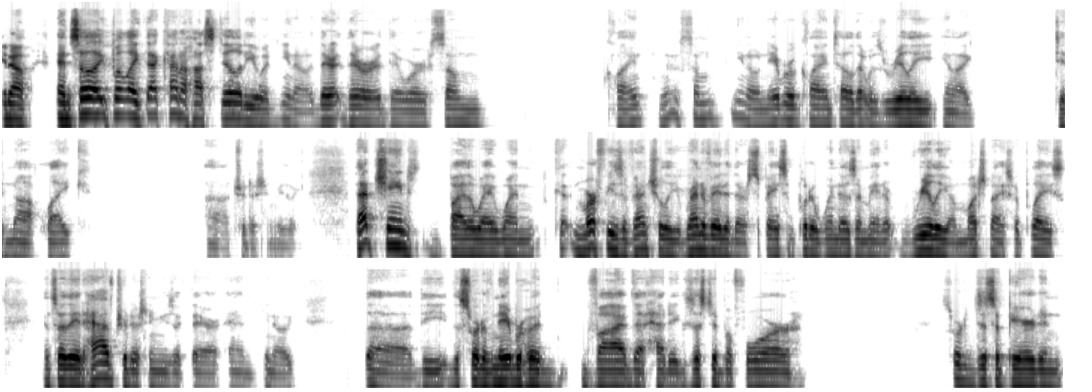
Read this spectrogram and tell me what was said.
You know, and so like, but like that kind of hostility would, you know, there there there were some client, some you know neighborhood clientele that was really, you know, like did not like uh, traditional music. That changed, by the way, when Murphy's eventually renovated their space and put in windows and made it really a much nicer place. And so they'd have traditional music there, and you know, the the the sort of neighborhood vibe that had existed before sort of disappeared, and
